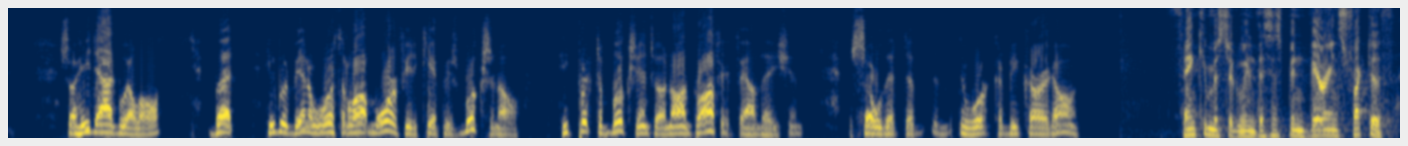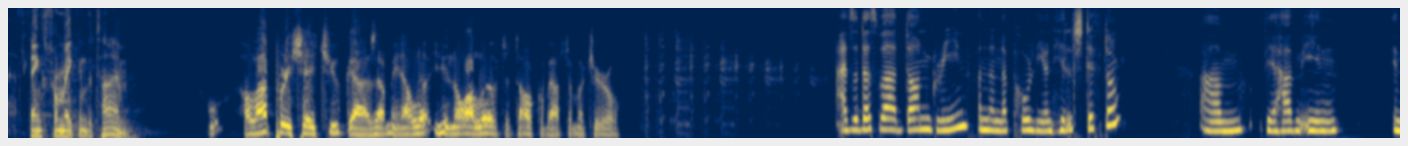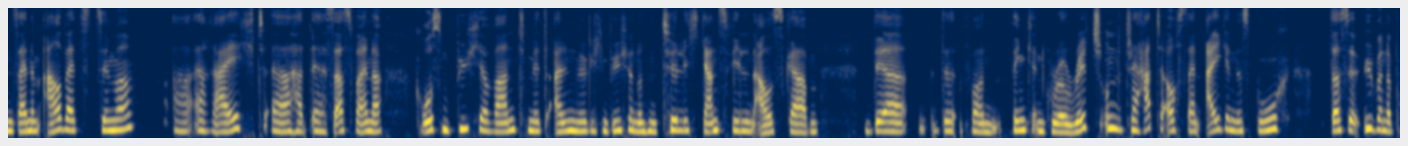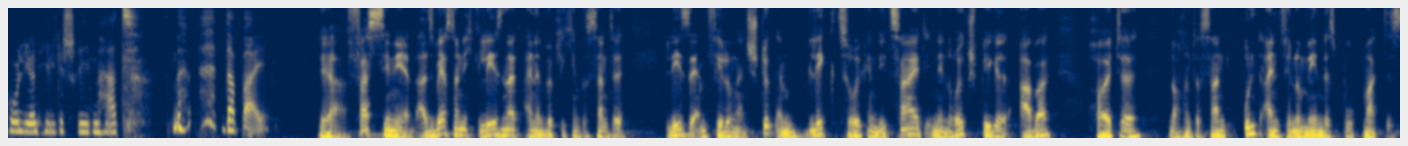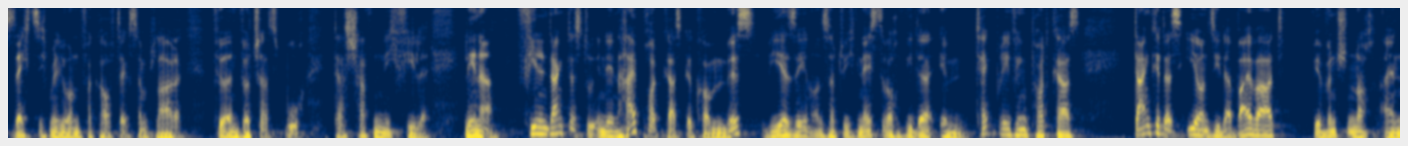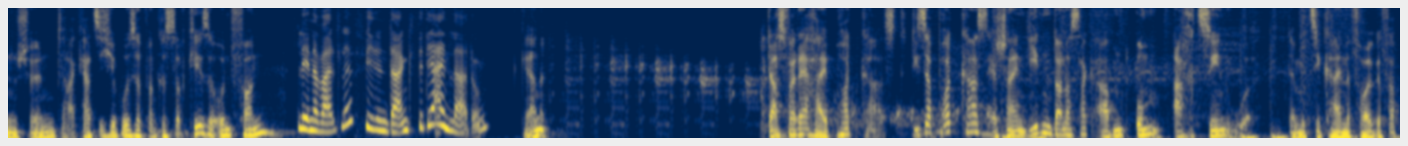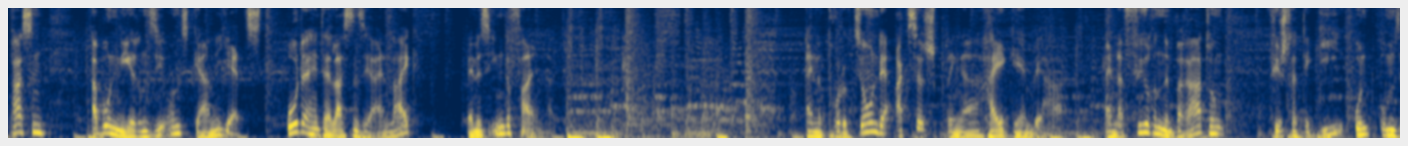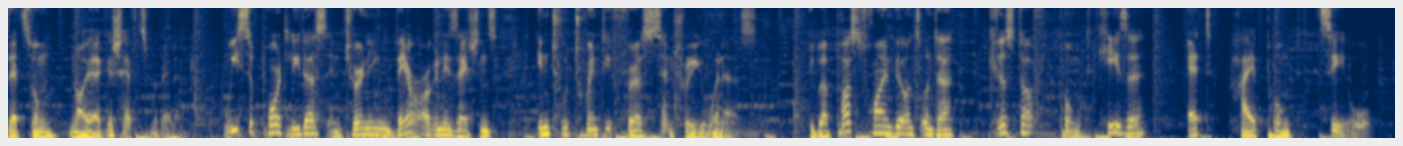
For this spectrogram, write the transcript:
So he died well off, but he would have been worth a lot more if he'd kept his books and all. He put the books into a nonprofit foundation so that the the work could be carried on. Thank you, Mr. Green. This has been very instructive. Thanks for making the time. Well, I appreciate you guys. I mean, I lo- you know, I love to talk about the material. Also das war Don Green von der Napoleon Hill Stiftung. Ähm, wir haben ihn in seinem Arbeitszimmer äh, erreicht. Er, hat, er saß vor einer großen Bücherwand mit allen möglichen Büchern und natürlich ganz vielen Ausgaben der, der von Think and Grow Rich. Und er hatte auch sein eigenes Buch das er über Napoleon Hill geschrieben hat, dabei. Ja, faszinierend. Also wer es noch nicht gelesen hat, eine wirklich interessante Leseempfehlung, ein Stück, ein Blick zurück in die Zeit, in den Rückspiegel, aber heute noch interessant und ein Phänomen des Buchmarktes, 60 Millionen verkaufte Exemplare für ein Wirtschaftsbuch, das schaffen nicht viele. Lena, vielen Dank, dass du in den Hype-Podcast gekommen bist. Wir sehen uns natürlich nächste Woche wieder im Tech-Briefing-Podcast. Danke, dass ihr und Sie dabei wart. Wir wünschen noch einen schönen Tag. Herzliche Grüße von Christoph Käse und von Lena Waldle. Vielen Dank für die Einladung. Gerne. Das war der Hype Podcast. Dieser Podcast erscheint jeden Donnerstagabend um 18 Uhr. Damit Sie keine Folge verpassen, abonnieren Sie uns gerne jetzt oder hinterlassen Sie ein Like, wenn es Ihnen gefallen hat. Eine Produktion der Axel Springer High GmbH, einer führenden Beratung für Strategie und Umsetzung neuer Geschäftsmodelle. We support leaders in turning their organizations into 21st century winners. Über Post freuen wir uns unter christoph.käse at high.co.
